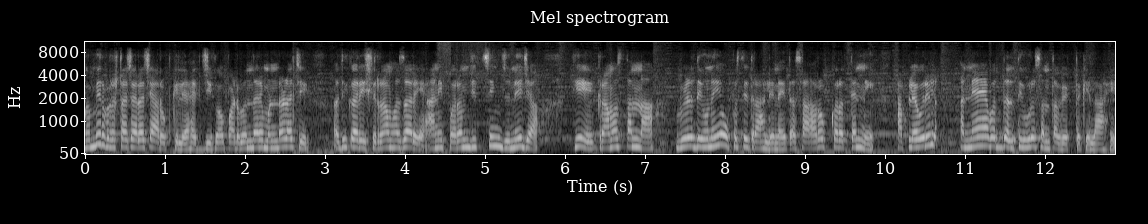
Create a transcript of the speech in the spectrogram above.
गंभीर भ्रष्टाचाराचे आरोप केले आहेत. जिगाव पाटबंधारे मंडळाचे अधिकारी श्रीराम हजारे आणि परमजित सिंग जुनेजा हे ग्रामस्थांना वेळ देऊनही उपस्थित राहिले नाहीत असा आरोप करत त्यांनी आपल्यावरील अन्यायाबद्दल तीव्र संताप व्यक्त केला आहे.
